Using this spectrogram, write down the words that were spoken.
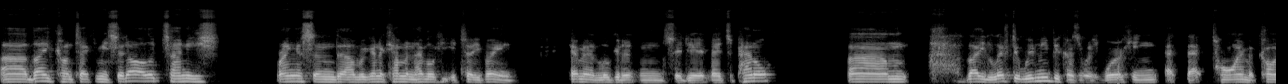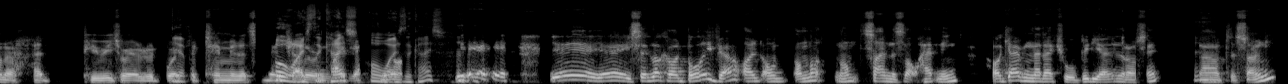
uh, they contacted me and said, "Oh, look, Tony's rang us, and uh, we're going to come and have a look at your TV." And came and had a look at it and said, "Yeah, it needs a panel." Um, they left it with me because it was working at that time. It kind of had periods where it would work Yep. for ten minutes. Always the case. Always the case. yeah, yeah, yeah. He said, "Look, I believe you. I, I'm, I'm not. I'm not saying it's not happening." I gave him that actual video that I sent Yeah. uh, to Sony,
